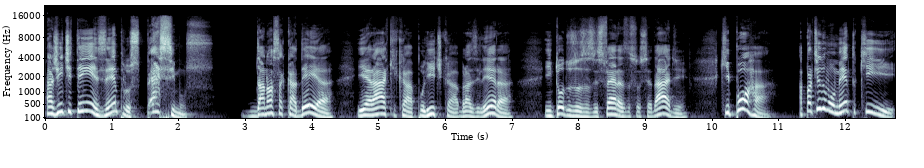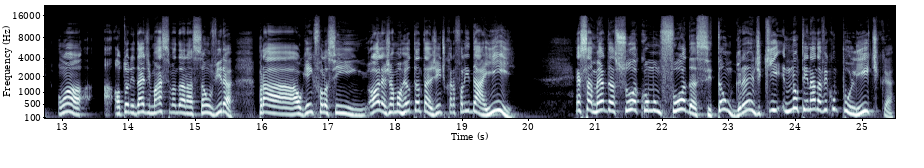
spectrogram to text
a gente tem exemplos péssimos da nossa cadeia hierárquica política brasileira em todas as esferas da sociedade, que, porra, a partir do momento que uma autoridade máxima da nação vira pra alguém que falou assim: Olha, já morreu tanta gente. O cara fala: E daí? Essa merda soa como um foda-se tão grande que não tem nada a ver com política.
